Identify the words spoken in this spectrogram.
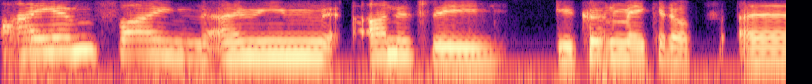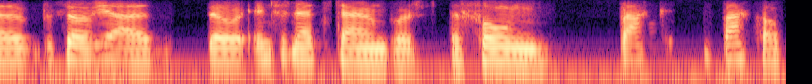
I am fine. I mean, honestly, you couldn't make it up. Uh, so yeah, the internet's down, but the phone back back up.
